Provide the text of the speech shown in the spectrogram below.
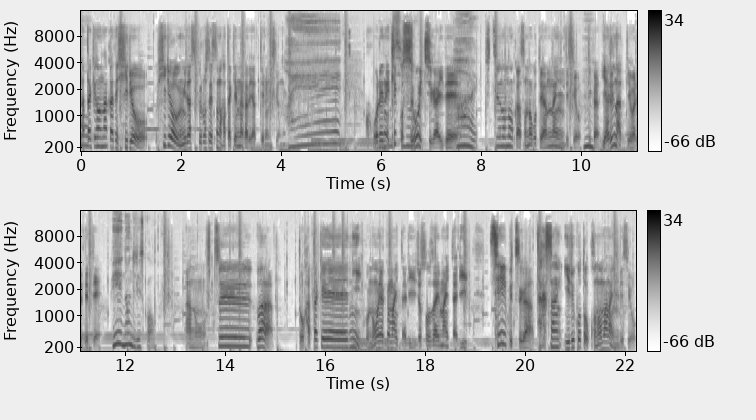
畑の中で肥料肥料を生み出すプロセスも畑の中でやってるんですよね。これね結構すごい違いではい。普通の農家はそんなことやんないんですよ。うん。てかやるなって言われてて。えー、なんでですか？あの普通はと畑にこう農薬撒いたり除草剤撒いたり生物がたくさんいることを好まないんですよ。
